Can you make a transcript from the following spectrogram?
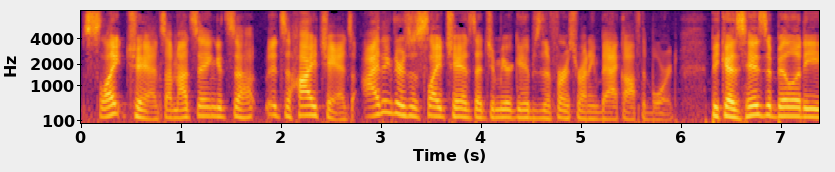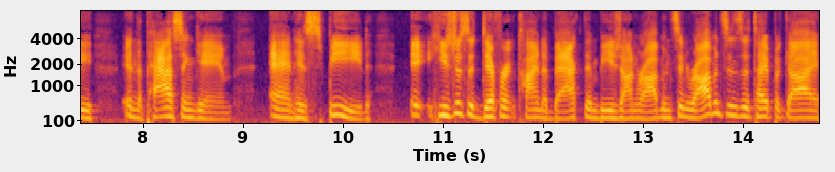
slight chance. I'm not saying it's a it's a high chance. I think there's a slight chance that Jahmyr Gibbs is the first running back off the board because his ability in the passing game and his speed. It, he's just a different kind of back than Bijan Robinson. Robinson's the type of guy.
